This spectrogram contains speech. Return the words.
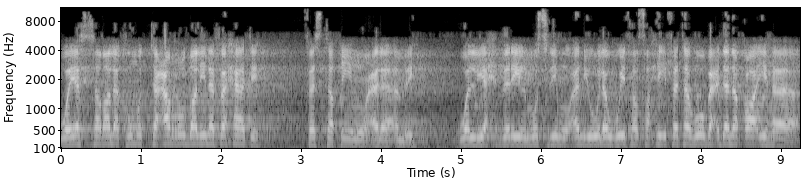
ويسر لكم التعرض لنفحاته فاستقيموا على أمره. وليحذر المسلم أن يلوث صحيفته بعد نقائها.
